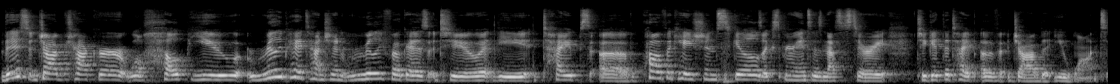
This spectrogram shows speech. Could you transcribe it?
This job tracker will help you really pay attention, really focus to the types of qualifications, skills, experiences necessary to get the type of job that you want.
